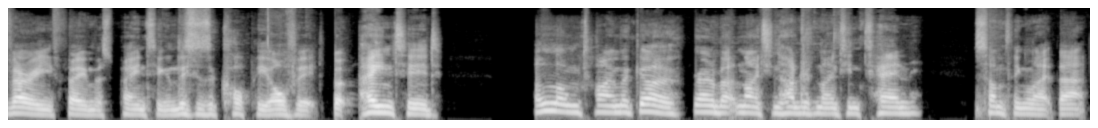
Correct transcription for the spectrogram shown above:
very famous painting, and this is a copy of it, but painted a long time ago, around about 1900, 1910, something like that.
